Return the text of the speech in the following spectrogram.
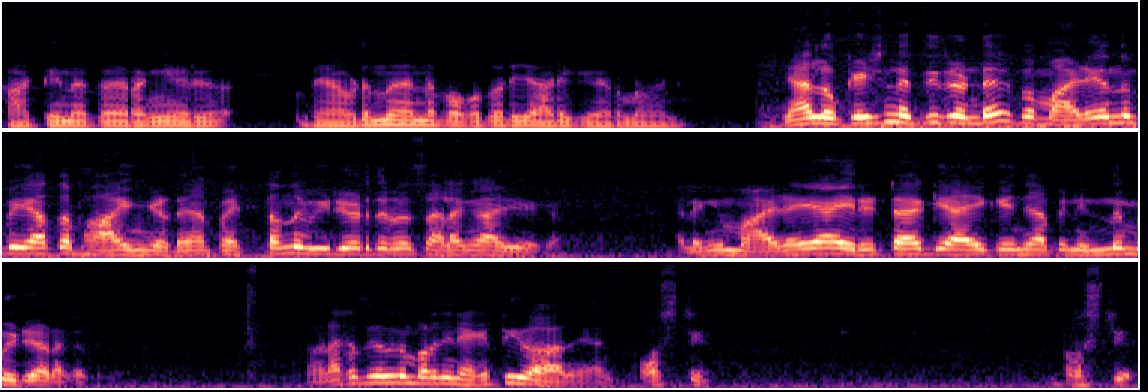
കാട്ടിൽ നിന്നൊക്കെ ഇറങ്ങി വരിക. അതെ അവിടെ നിന്ന് തന്നെ പുറത്തോട്ട് ചാടി കയറണവൻ ഞാൻ ലൊക്കേഷനിൽ എത്തിയിട്ടുണ്ട്. ഇപ്പോൾ മഴയൊന്നും പെയ്യാത്ത ഭാഗ്യം കേട്ടോ. ഞാൻ പെട്ടെന്ന് വീഡിയോ എടുത്തിട്ട് സ്ഥലം കാര്യമൊക്കെ. അല്ലെങ്കിൽ മഴയാ ഇരുട്ടാക്കി ആയി കഴിഞ്ഞാൽ പിന്നെ ഇന്നും വീട് നടക്കത്തില്ല. നടക്കത്തില്ലെന്ന് പറഞ്ഞ് നെഗറ്റീവ് ആണ് ഞാൻ പോസിറ്റീവ് പോസിറ്റീവ്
